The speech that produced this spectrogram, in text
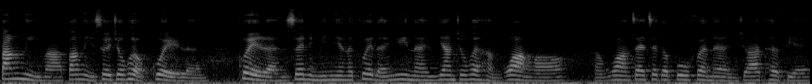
帮你嘛帮你，所以就会有贵人贵人，所以你明年的贵人运呢一样就会很旺哦，很旺，在这个部分呢你就要特别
